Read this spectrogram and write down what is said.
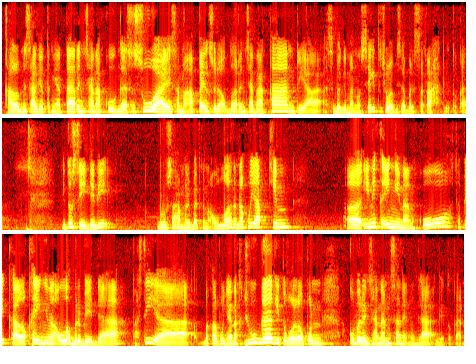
kalau misalnya ternyata rencanaku nggak sesuai sama apa yang sudah Allah rencanakan gitu ya sebagai manusia kita cuma bisa berserah gitu kan. Gitu sih jadi berusaha melibatkan Allah dan aku yakin uh, ini keinginanku tapi kalau keinginan Allah berbeda pasti ya bakal punya anak juga gitu walaupun aku berencana misalnya enggak gitu kan.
